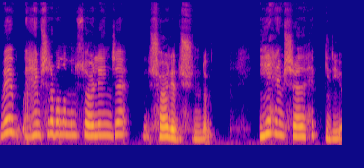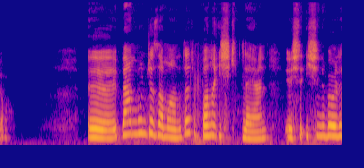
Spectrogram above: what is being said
ve hemşire bana bunu söyleyince şöyle düşündüm. İyi hemşireler hep gidiyor. Ee, ben bunca zamandır bana iş kitleyen, işte işini böyle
